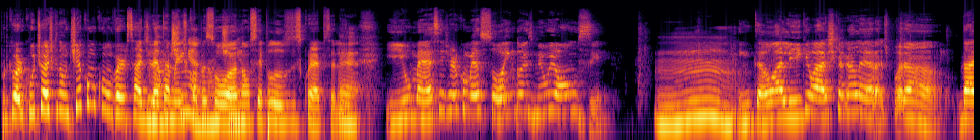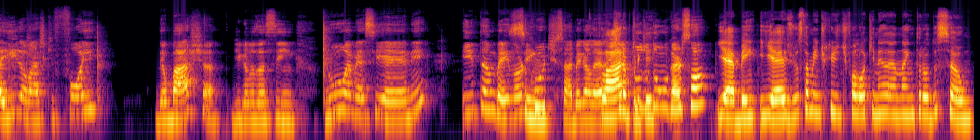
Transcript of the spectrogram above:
Porque o Orkut eu acho que não tinha como conversar diretamente tinha, com a não pessoa, tinha. a não ser pelos scraps ali. É. E o Messenger começou em 2011. Hum. Então, ali que eu acho que a galera, tipo, era. Daí eu acho que foi. Deu baixa, digamos assim, no MSN e também no Sim. Orkut, sabe? A galera Claro, tudo porque- num lugar só. E é bem. E é justamente o que a gente falou aqui na, na introdução.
